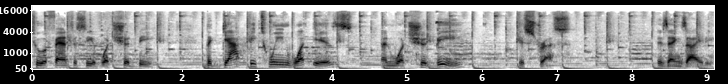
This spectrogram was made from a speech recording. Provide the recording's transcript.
to a fantasy of what should be. The gap between what is and what should be is stress, is anxiety.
